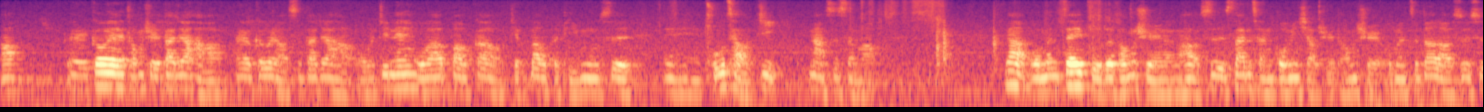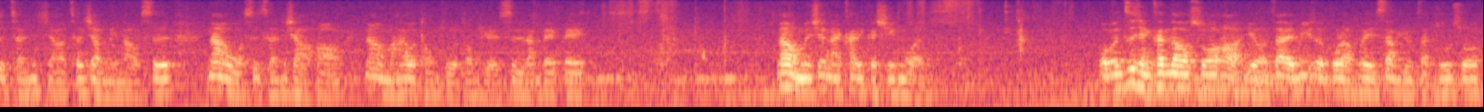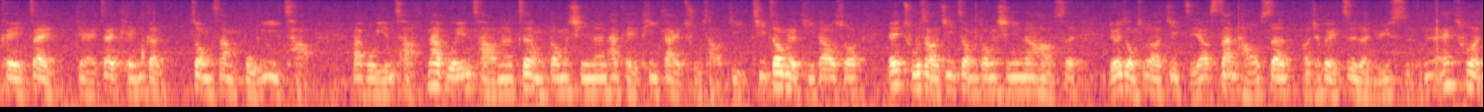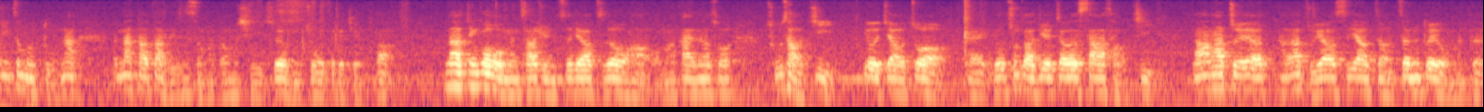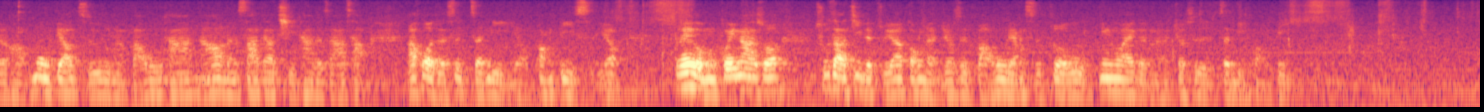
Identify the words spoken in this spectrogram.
好，诶，各位同学大家好，还有各位老师大家好。我今天我要报告简报的题目是，诶，除草剂那是什么？那我们这一组的同学呢，哈，是三层国民小学同学。我们指导老师是陈小陈小明老师，那我是陈小豪，那我们还有同组的同学是蓝贝贝。那我们先来看一个新闻。我们之前看到说哈，有在绿色博览会上有展出说，可以在在在田埂种上捕蝇草，啊捕蝇草。那捕蝇草呢，这种东西呢，它可以替代除草剂。其中有提到说，哎，除草剂这种东西呢，哈是有一种除草剂，只要三毫升，哦就可以致人于死。哎，除草剂这么毒，那那它到底是什么东西？所以我们做这个简报。那经过我们查询资料之后哈，我们看到说除草剂。又叫做，哎，有除草剂叫做杀草剂，然后它主要，它主要是要针针对我们的哈目标植物呢，保护它，然后呢杀掉其他的杂草，啊或者是整理有荒地使用，所以我们归纳说，除草剂的主要功能就是保护粮食作物，另外一个呢就是整理荒地。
